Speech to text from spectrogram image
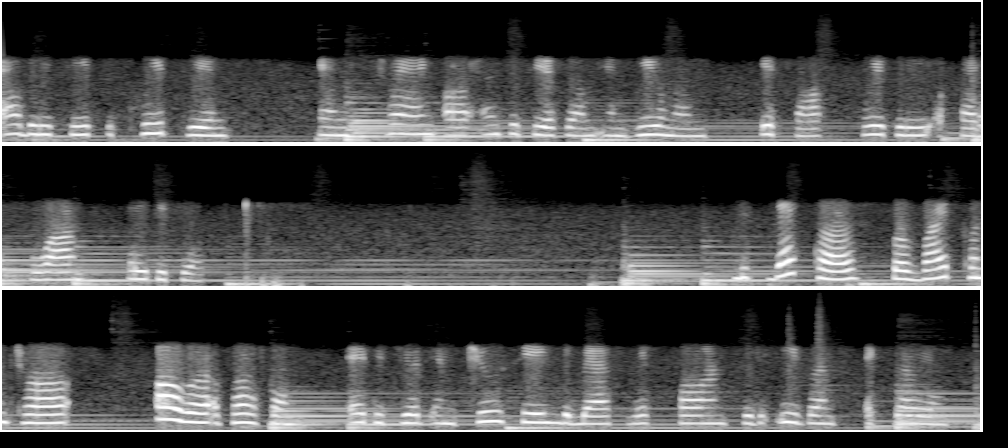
ability to quit dreams, and the strength or enthusiasm in humans itself greatly affects one's attitude. These vectors provide control over a person's attitude in choosing the best response to the event experienced.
